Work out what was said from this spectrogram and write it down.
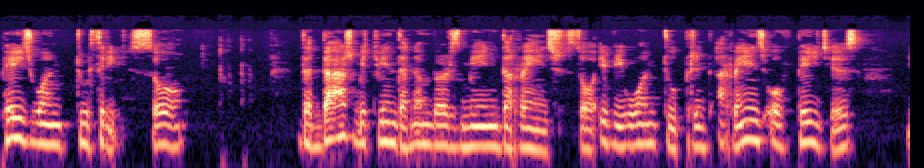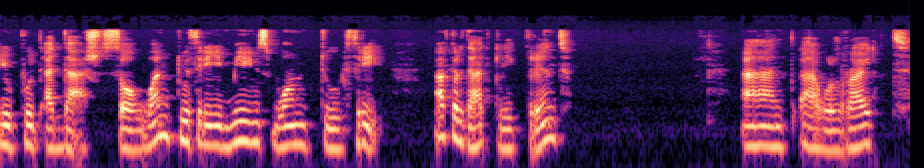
page 1 to 3 so the dash between the numbers mean the range. So if you want to print a range of pages you put a dash. So 1 2 3 means 1 2 3 after that click print. And I will write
